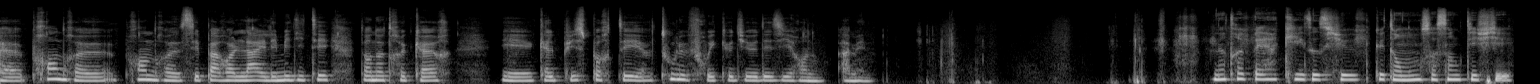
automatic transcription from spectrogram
euh, prendre, euh, prendre ces paroles-là et les méditer dans notre cœur, et qu'elles puissent porter euh, tout le fruit que Dieu désire en nous. Amen. Notre Père qui es aux cieux, que ton nom soit sanctifié,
